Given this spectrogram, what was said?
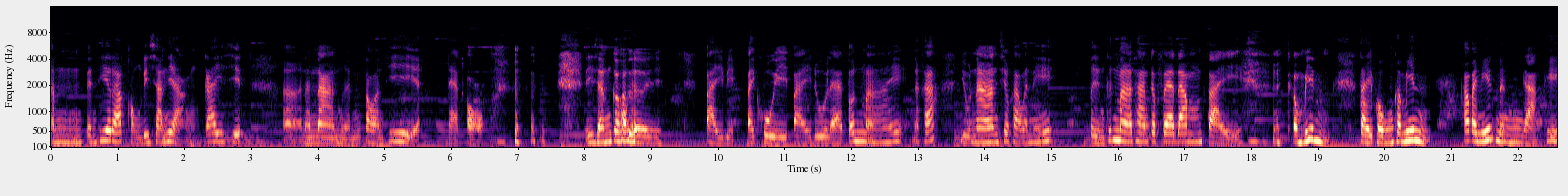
อันเป็นที่รักของดิฉันอย่างใกล้ชิดนานๆเหมือนตอนที่แดดออก ดิฉันก็เลยไปไปคุยไปดูแลต้นไม้นะคะ อยู่นานเชียวค่ะวันนี้ ตื่นขึ้นมาทานกาแฟดำใส่ขมิ้น ใส่ผงขมิ้น เข้าไปนิดหนึ่งอย่างที่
